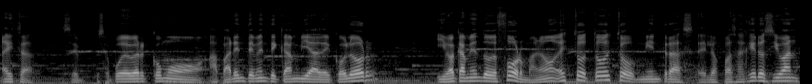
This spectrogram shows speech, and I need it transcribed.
Ahí está, se puede ver cómo aparentemente cambia de color y va cambiando de forma, ¿no? Esto, todo esto mientras eh, los pasajeros iban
